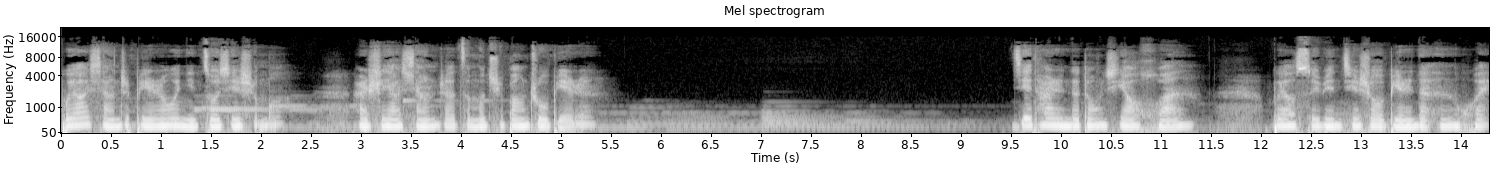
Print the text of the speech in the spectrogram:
不要想着别人为你做些什么，而是要想着怎么去帮助别人。借他人的东西要还，不要随便接受别人的恩惠。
